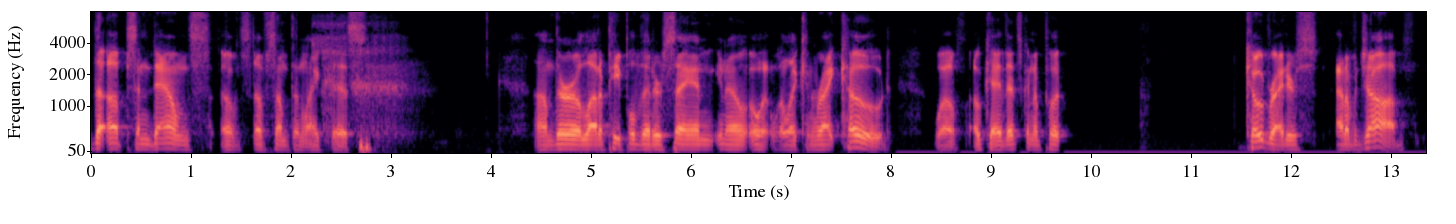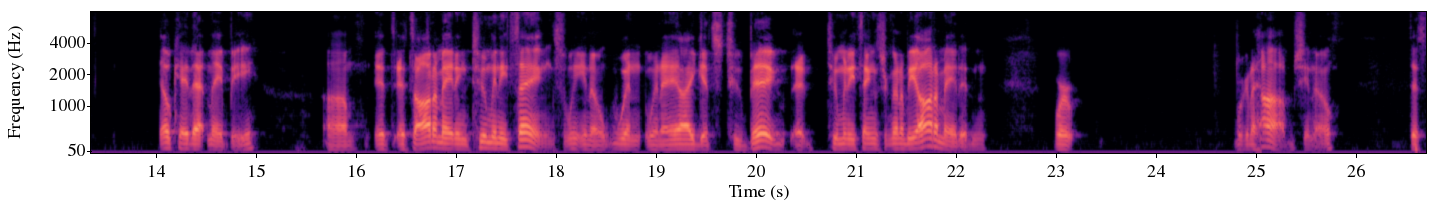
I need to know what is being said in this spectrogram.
the ups and downs of of something like this. Um, there are a lot of people that are saying, you know, oh, well, I can write code. Well, okay, that's going to put code writers out of a job. Okay, that may be. Um, it, it's automating too many things. We, you know, when when AI gets too big, it, too many things are going to be automated, and we're we're going to jobs. You know, this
